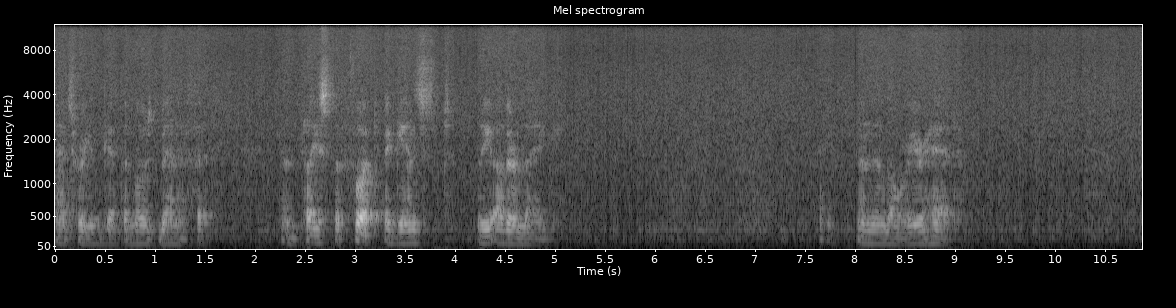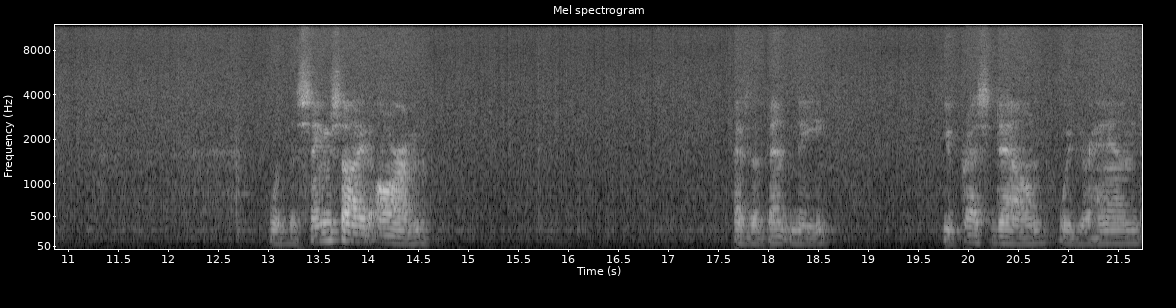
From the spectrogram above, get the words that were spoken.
That's where you'll get the most benefit. And place the foot against the other leg. And then lower your head. With the same side arm as the bent knee, you press down with your hand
